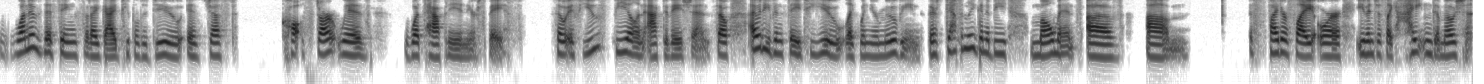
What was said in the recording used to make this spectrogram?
One of the things that I guide people to do is just call, start with what's happening in your space. So if you feel an activation, so I would even say to you, like when you're moving, there's definitely going to be moments of um, fight or flight or even just like heightened emotion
